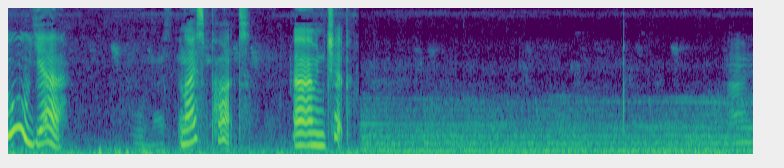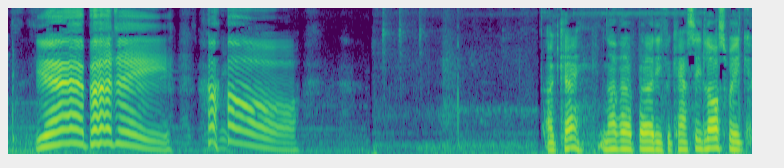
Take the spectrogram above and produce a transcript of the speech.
Ooh, yeah. Nice putt. Uh, I mean, chip. Yeah, birdie. Ho Okay, another birdie for Cassie. Last week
